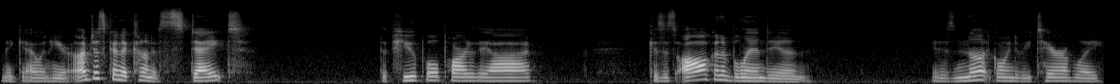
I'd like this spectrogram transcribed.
let me go in here. I'm just going to kind of state the pupil part of the eye because it's all going to blend in. It is not going to be terribly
